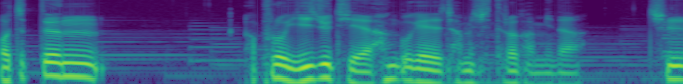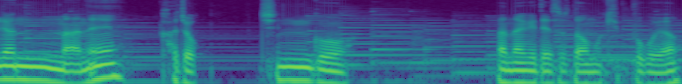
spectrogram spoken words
어쨌든 앞으로 2주 뒤에 한국에 잠시 들어갑니다. 7년 만에 가족, 친구 만나게 돼서 너무 기쁘고요.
